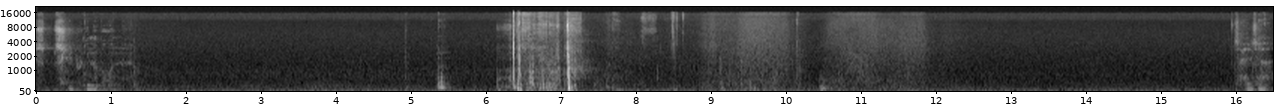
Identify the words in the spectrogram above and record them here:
87분이나 먹었나요? 잘 자.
